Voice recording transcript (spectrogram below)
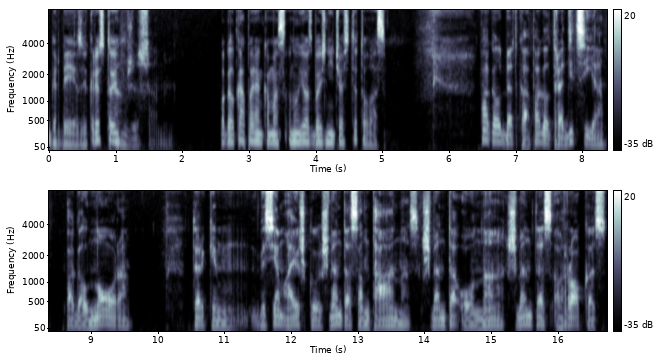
Garbėjai Jėzui Kristui. Amžius amen. Pagal ką parenkamas naujos bažnyčios titulas? pagal bet ką, pagal tradiciją, pagal norą. Tarkim, visiems aišku, šventas Antanas, šventa Ona, šventas Rokas.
